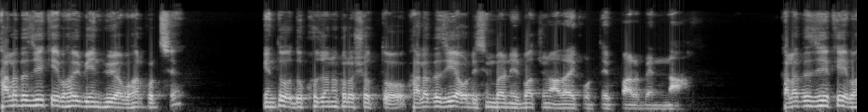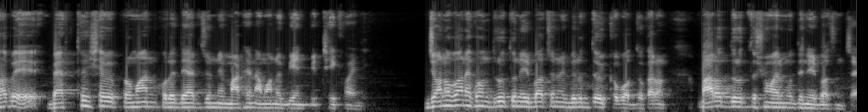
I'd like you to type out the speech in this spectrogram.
খালেদা জিয়াকে এভাবে বিএনপি ব্যবহার করছে, কিন্তু দুঃখজনক হলো সত্য, খালেদা জিয়া ও ডিসেম্বর নির্বাচন আদায় করতে পারবেন না। খালেদা জিয়াকে এভাবে ব্যর্থ হিসেবে প্রমাণ করে দেওয়ার জন্য মাঠে নামানো বিএনপি ঠিক হয়নি। জনগণ এখন দ্রুত নির্বাচনের বিরুদ্ধে ঐক্যবদ্ধ কারণ ভারত দ্রুত সময়ের মধ্যে নির্বাচন চায়।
